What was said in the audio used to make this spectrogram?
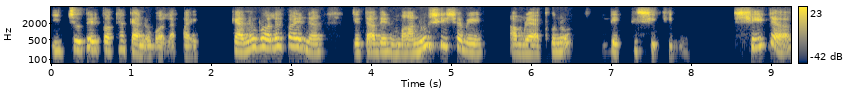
ইজ্জতের কথা কেন বলা হয়? কেন বলা হয় না যে তাদের মানুষ হিসাবে আমরা এখনও দেখতে শিখিনি? সেটা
